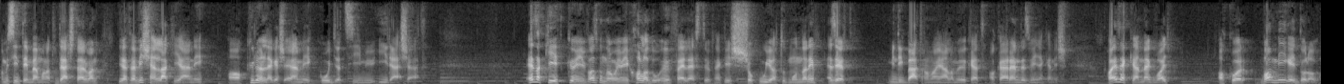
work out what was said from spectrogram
ami szintén benn van a tudástárban, illetve Vishen Lakiani a Különleges Elmék Kódja című írását. Ez a két könyv azt gondolom, hogy még haladó önfejlesztőknek is sok újat tud mondani, ezért mindig bátran ajánlom őket, akár rendezvényeken is. Ha ezekkel megvagy, akkor van még egy dolog.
